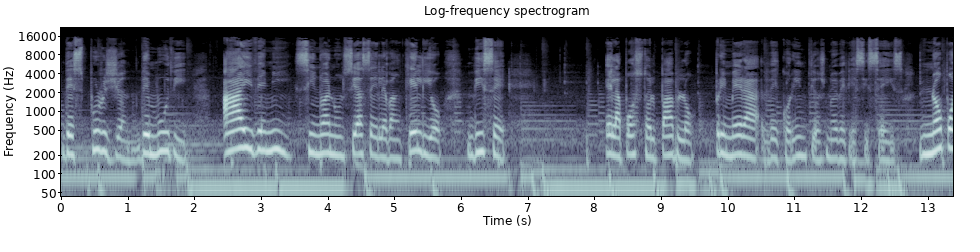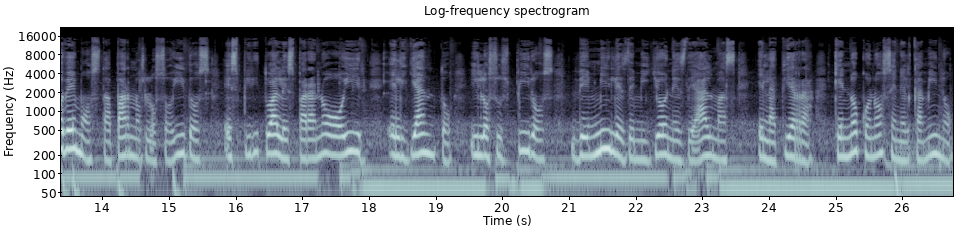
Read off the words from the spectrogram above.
de Spurgeon, de Moody. Ay de mí si no anunciase el Evangelio, dice el apóstol Pablo, primera de Corintios 9:16. No podemos taparnos los oídos espirituales para no oír el llanto y los suspiros de miles de millones de almas en la tierra que no conocen el camino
